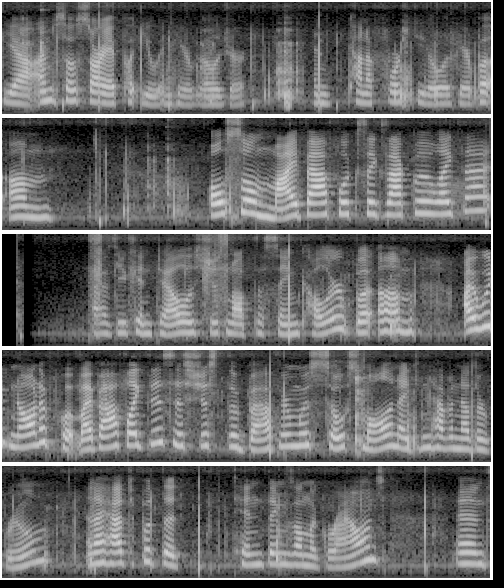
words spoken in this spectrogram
Yeah, I'm so sorry I put you in here, villager, and kind of forced you to live here. But um also my bath looks exactly like that as you can tell, it's just not the same color. But, um, I would not have put my bath like this. It's just the bathroom was so small and I didn't have another room. And I had to put the tin things on the ground. And,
